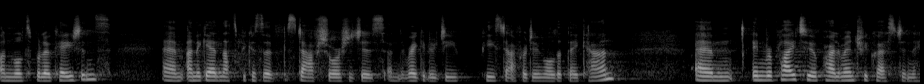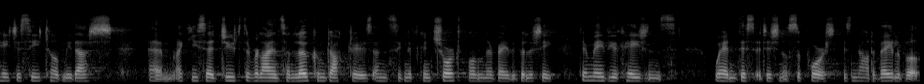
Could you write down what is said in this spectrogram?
on multiple occasions. Um, and again, that's because of staff shortages and the regular GP staff are doing all that they can. Um, in reply to a parliamentary question, the HSE told me that, um, like you said, due to the reliance on locum doctors and the significant shortfall in their availability, there may be occasions when this additional support is not available.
